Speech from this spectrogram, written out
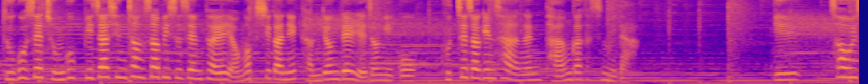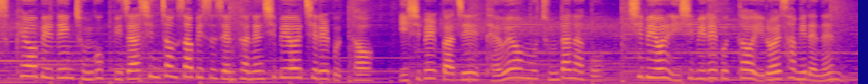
두 곳의 중국 비자 신청 서비스 센터의 영업 시간이 변경될 예정이고 구체적인 사항은 다음과 같습니다. 1. 서울 스퀘어 빌딩 중국 비자 신청 서비스 센터는 12월 7일부터 20일까지 대외 업무 중단하고 12월 21일부터 1월 3일에는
